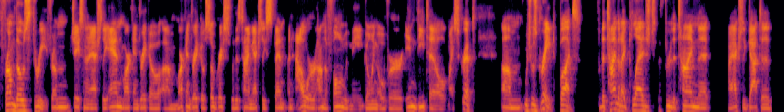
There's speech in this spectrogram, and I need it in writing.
from those three, from Jason and Ashley and Marc Andreyko. Um, Mark is so gracious with his time. He actually spent an hour on the phone with me going over in detail my script, um, which was great. But the time that I pledged through the time that I actually got to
